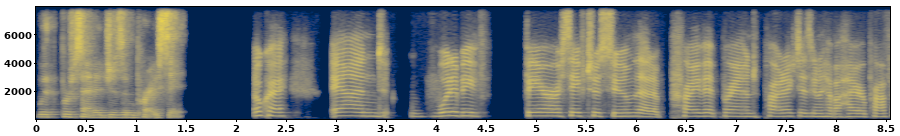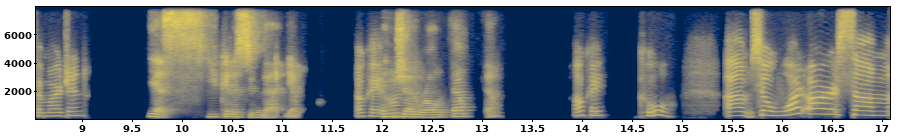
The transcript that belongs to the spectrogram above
with percentages and pricing. Okay. And would it be fair or safe to assume that a private brand product is going to have a higher profit margin? Yes, you can assume that. Yep. Okay. In awesome. general. Yep. Yep. Okay. Cool. Um, so what are some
